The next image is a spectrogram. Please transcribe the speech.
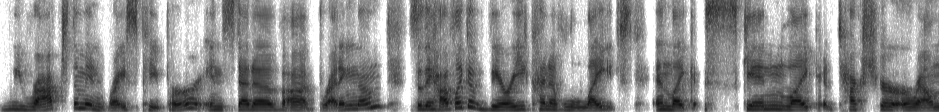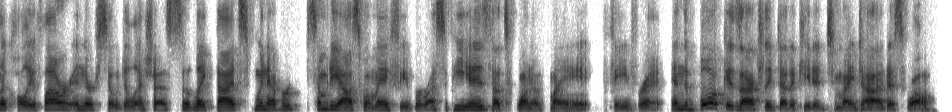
We wrapped them in rice paper instead of uh, breading them. So they have like a very kind of light and like skin like texture around the cauliflower, and they're so delicious. So, like, that's whenever somebody asks what my favorite recipe is, that's one of my favorite. And the book is actually dedicated to my dad as well.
